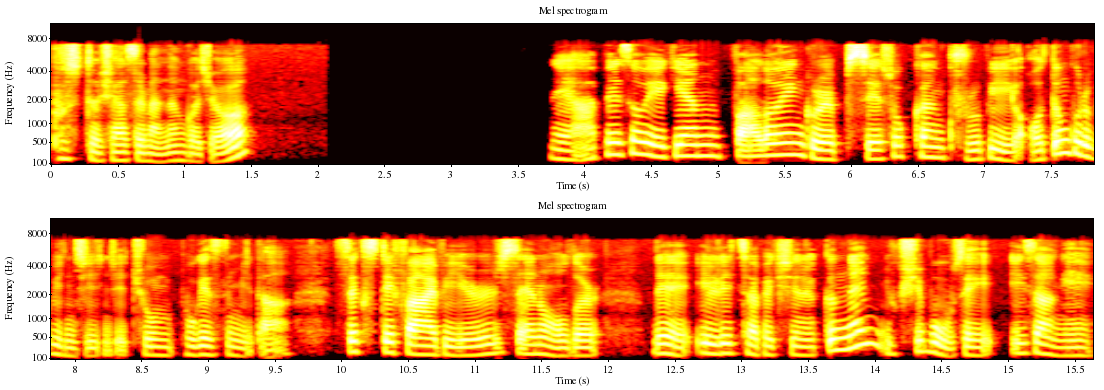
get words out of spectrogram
부스터샷을 맞는 거죠. 네, 앞에서 얘기한 following groups에 속한 그룹이 어떤 그룹인지 이제 좀 보겠습니다. 65 years and older. 네, 1, 2차 백신을 끝낸 65세 이상의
